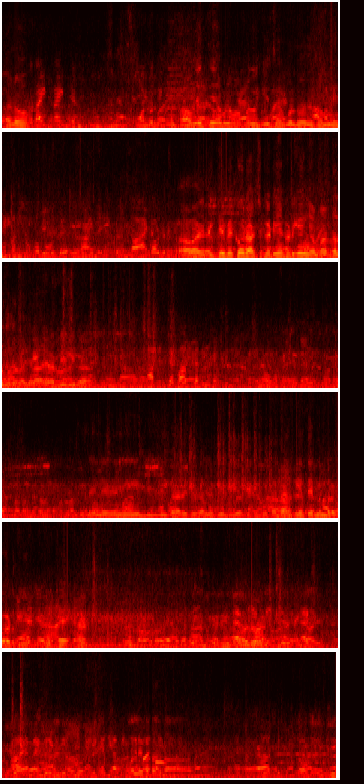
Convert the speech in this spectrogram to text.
ਹੈਲੋ राइट राइट ਆਉਂਦੇ ਇੱਥੇ ਆਪਣਾ ਵਾਪਰ ਲੱਗੀ ਸਾਹਿਬ ਗੁਰਦੁਆਰੇ ਦੇ ਸਾਹਮਣੇ। ਆਵਾ ਇੱਥੇ ਵੇਖੋ ਰਸ਼ ਗੱਡੀਆਂ ਖੜੀਆਂ ਹੋਈਆਂ ਬਾਹਰ ਤੁਹਾਨੂੰ ਪਤਾ ਲੱਗ ਰਿਹਾ ਬਿਜਲੀ ਘਰ ਆਪ ਇਸ ਤੇ ਬਾਤ ਕਰੀ ਨਹੀਂ ਨਹੀਂ ਨਹੀਂ ਬਿਜਲੀ ਘਰ ਦੇ ਸਾਹਮਣੇ ਬਿਜਲੀ ਘਰ ਦੀ ਬੋਟਾ ਪੈਂਦੀਆਂ ਤਿੰਨ ਨੰਬਰ ਵਾਰਡ ਦੀ ਉੱਥੇ। ਆ ਜਾਓ। ਆਇਆ ਮੈਂ ਕਰੀ ਠੀਕ ਹੈ ਜੀ ਆਪ ਬੋਲੇ ਬਤਾਤਾ ਜੀ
